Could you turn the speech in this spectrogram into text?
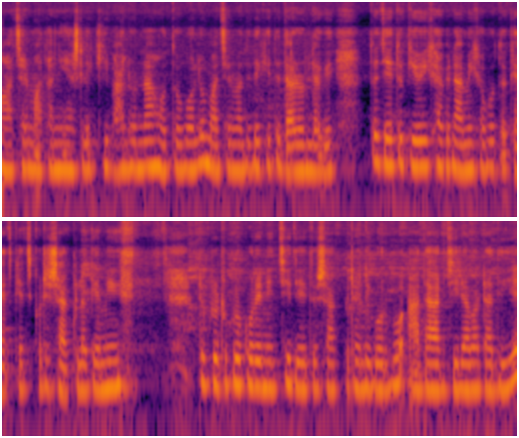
মাছের মাথা নিয়ে আসলে কি ভালো না হতো বলো? মাছের মাথা খেতে দারুণ লাগে। তো যেহেতু কেউই খাবে না, আমি খাব, তো ক্যাচ ক্যাচ করে শাকগুলোকে আমি টুকরো টুকরো করে নিচ্ছি, যেহেতু শাক পিঠালি করব, আদা আর জিরা বাটা দিয়ে।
